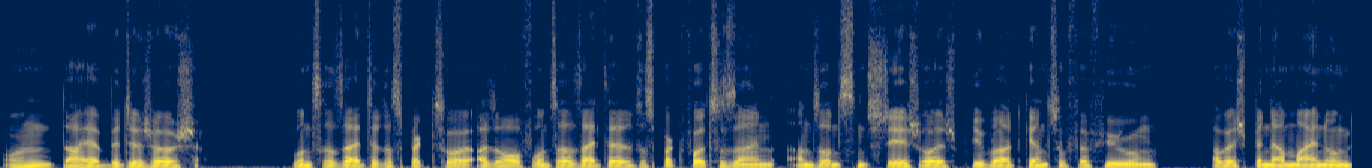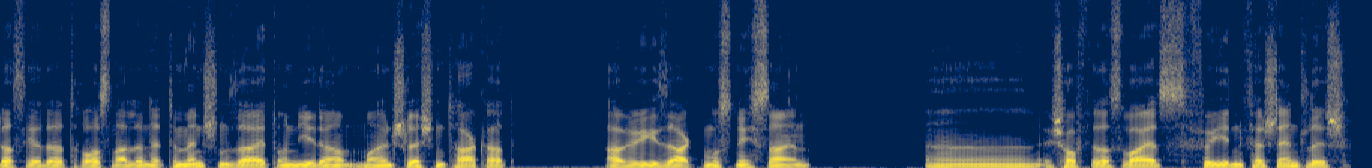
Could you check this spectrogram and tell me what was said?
Und daher bitte ich euch, unsere Seite respektvoll, also auf unserer Seite respektvoll zu sein. Ansonsten stehe ich euch privat gern zur Verfügung. Aber ich bin der Meinung, dass ihr da draußen alle nette Menschen seid und jeder mal einen schlechten Tag hat. Aber wie gesagt, muss nicht sein. Äh, ich hoffe, das war jetzt für jeden verständlich.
